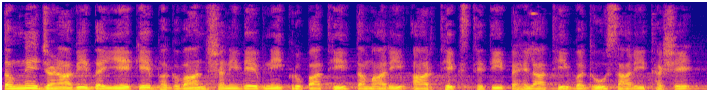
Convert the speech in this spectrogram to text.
તમને જણાવી દઈએ કે ભગવાન શનિદેવની કૃપાથી તમારી આર્થિક સ્થિતિ પહેલાથી વધુ સારી થશે.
